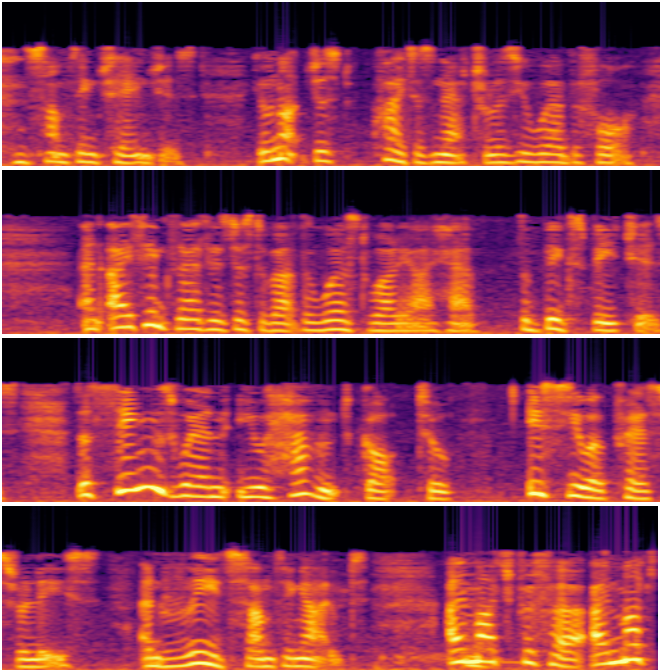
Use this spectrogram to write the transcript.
something changes. You're not just quite as natural as you were before. And I think that is just about the worst worry I have, the big speeches. The things when you haven't got to issue a press release and read something out. I much prefer, I'm much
